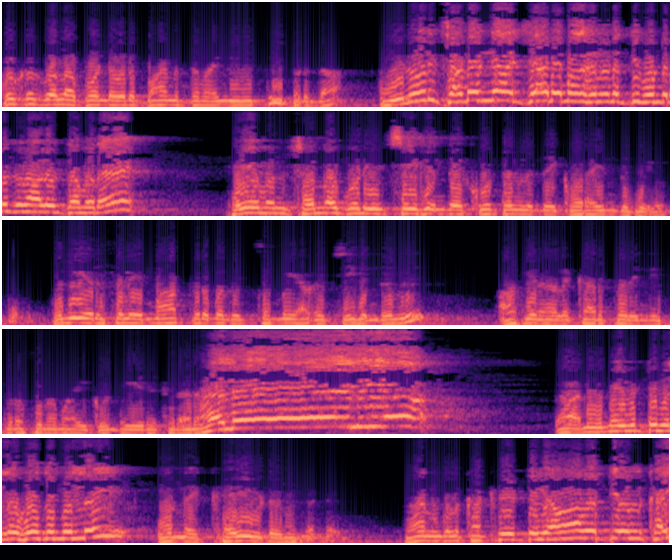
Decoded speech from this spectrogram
கொக்கோ கோலா போன்ற ஒரு பானத்தை வாங்கி விட்டு இப்படிதான். இது ஒரு சடங்காச்சாரமாக நடத்தி கொண்டிருக்கிறாளே தவிர தேவன் சொன்னபடி செய்கின்ற கூட்டங்கள் இதை குறைந்து போய்விட்டது புதிய சிலை மாத்திரம் அதை செம்மையாக செய்கின்றது. ஆகினால கருத்தர் இங்கே பிரசனமாகிக் கொண்டே இருக்கிறார். நான் உன்னை விட்டு விலகுவதும் இல்லை உன்னை கைவிடவும் இல்லை. நான் உங்கள் கட்டளை யாவற்றையும் கை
